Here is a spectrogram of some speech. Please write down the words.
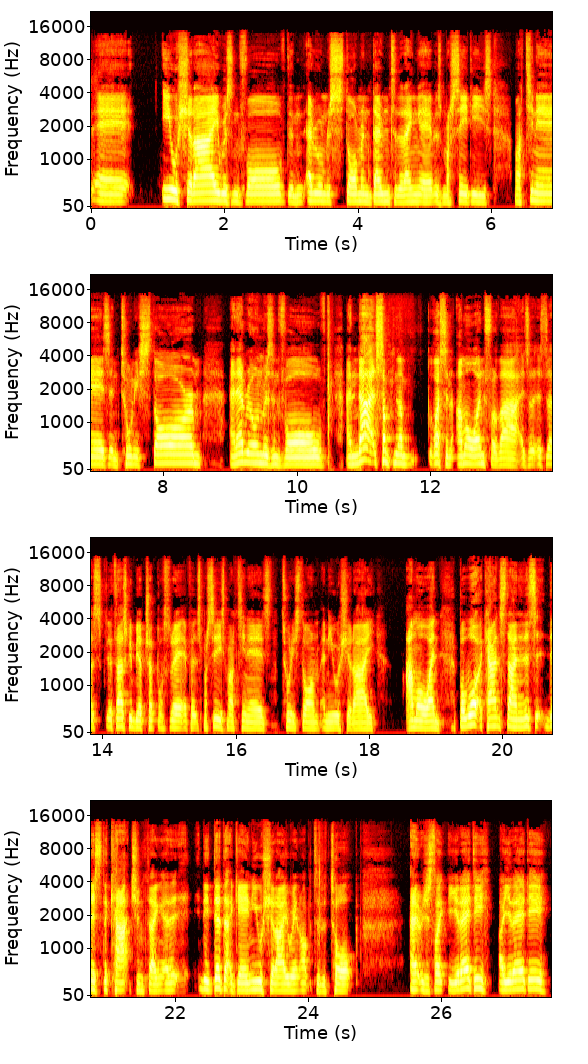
uh, Io Shirai was involved, and everyone was storming down to the ring. Uh, it was Mercedes Martinez and Toni Storm, and everyone was involved. And that's something I'm listen. I'm all in for that. Is, is, is if that's going to be a triple threat, if it's Mercedes Martinez, Toni Storm, and Io Shirai, I'm all in. But what I can't stand is this, this the catching thing. And it, they did it again. Io Shirai went up to the top, and it was just like, "Are you ready? Are you ready?"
